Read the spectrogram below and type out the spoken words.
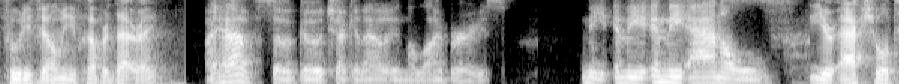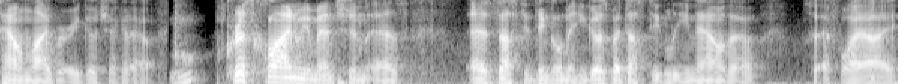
Foodie film, you've covered that, right? I have, so go check it out in the libraries. In the in the in the annals. Your actual town library, go check it out. Mhm. Chris Klein, we mentioned as as Dusty Dinkleman. He goes by Dusty Lee now, though. So FYI,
